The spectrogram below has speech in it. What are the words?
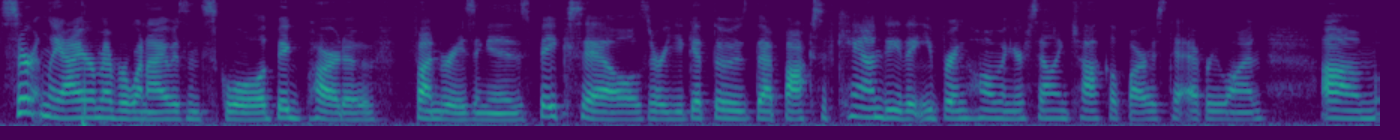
certainly, I remember when I was in school, a big part of fundraising is bake sales, or you get those that box of candy that you bring home and you're selling chocolate bars to everyone. Um,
